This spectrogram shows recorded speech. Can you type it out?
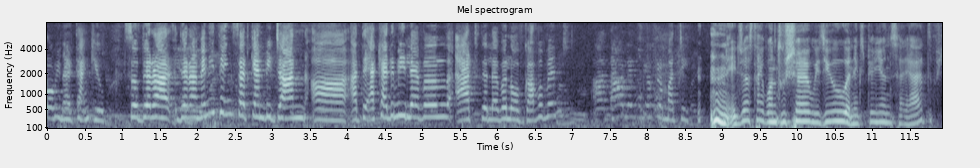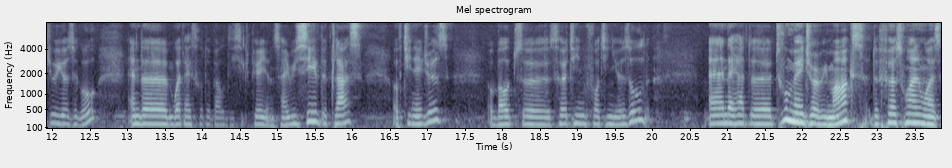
Rohini. that- Thank you. So there are there are many things that can be done uh, at the academy level, at the level of government. Uh, now let's hear from Mati. It's just I want to share with you an experience I had a few years ago and uh, what I thought about this experience. I received a class of teenagers, about uh, 13, 14 years old, and I had uh, two major remarks. The first one was,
